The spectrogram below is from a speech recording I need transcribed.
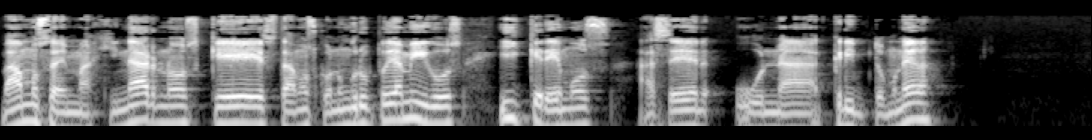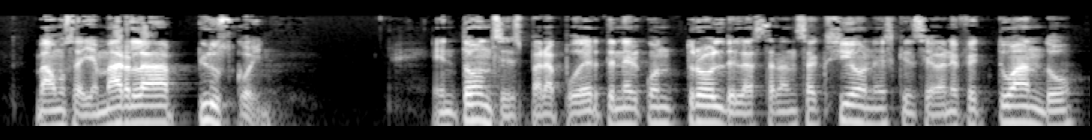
Vamos a imaginarnos que estamos con un grupo de amigos y queremos hacer una criptomoneda. Vamos a llamarla Pluscoin. Entonces, para poder tener control de las transacciones que se van efectuando,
